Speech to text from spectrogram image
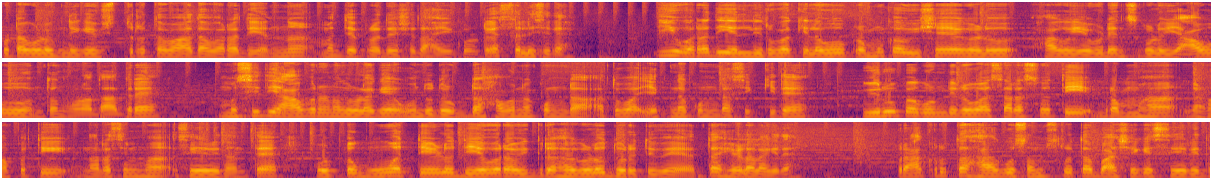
ಪುಟಗಳೊಂದಿಗೆ ವಿಸ್ತೃತವಾದ ವರದಿಯನ್ನು ಮಧ್ಯಪ್ರದೇಶದ ಹೈಕೋರ್ಟ್ಗೆ ಸಲ್ಲಿಸಿದೆ. ಈ ವರದಿಯಲ್ಲಿರುವ ಕೆಲವು ಪ್ರಮುಖ ವಿಷಯಗಳು ಹಾಗೂ ಎವಿಡೆನ್ಸ್ಗಳು ಯಾವುವು ಅಂತ ನೋಡೋದಾದರೆ ಮಸೀದಿ ಆವರಣದೊಳಗೆ ಒಂದು ದೊಡ್ಡ ಹವನಕುಂಡ ಅಥವಾ ಯಜ್ಞಕುಂಡ ಸಿಕ್ಕಿದೆ. ವಿರೂಪಗೊಂಡಿರುವ ಸರಸ್ವತಿ, ಬ್ರಹ್ಮ, ಗಣಪತಿ, ನರಸಿಂಹ ಸೇರಿದಂತೆ ಒಟ್ಟು ಮೂವತ್ತೇಳು ದೇವರ ವಿಗ್ರಹಗಳು ದೊರೆತಿವೆ ಅಂತ ಹೇಳಲಾಗಿದೆ. ಪ್ರಾಕೃತ ಹಾಗೂ ಸಂಸ್ಕೃತ ಭಾಷೆಗೆ ಸೇರಿದ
